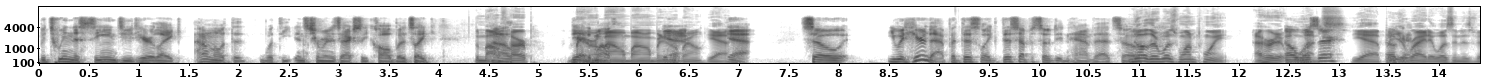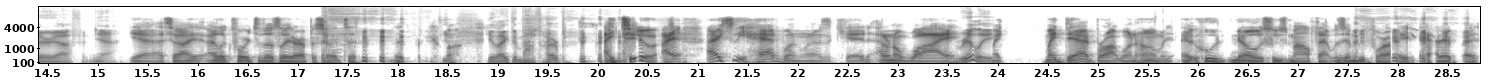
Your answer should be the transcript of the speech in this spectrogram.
between the scenes, you'd hear like I don't know what the what the instrument is actually called, but it's like the mouth Oh. harp. Yeah, the mouth- bow, bow, yeah. bow. yeah. yeah. So you would hear that, but this like this episode didn't have that. So No, there was one point. I heard it Oh, once. was there? Yeah, but you're right. It wasn't as very often. Yeah. yeah. So I, I look forward to those later episodes. That- that's cool. You like the mouth harp? I do. I I actually had one when I was a kid. I don't know why. really? My my dad brought one home. uh, Who knows whose mouth that was in before I had it? But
